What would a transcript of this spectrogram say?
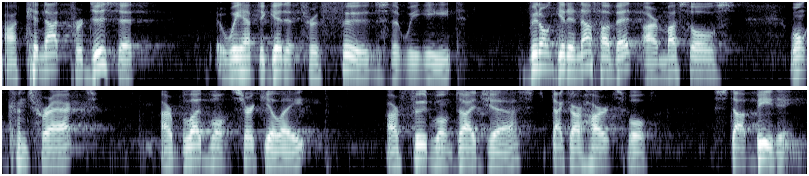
uh, cannot produce it, we have to get it through foods that we eat. If we don't get enough of it, our muscles won't contract, our blood won't circulate, our food won't digest. In fact, our hearts will stop beating.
